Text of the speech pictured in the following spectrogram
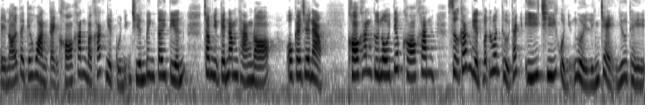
để nói về cái hoàn cảnh khó khăn và khắc nghiệt của những chiến binh Tây Tiến trong những cái năm tháng đó. Ok chưa nào? Khó khăn cứ nối tiếp khó khăn, sự khắc nghiệt vẫn luôn thử thách ý chí của những người lính trẻ như thế.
